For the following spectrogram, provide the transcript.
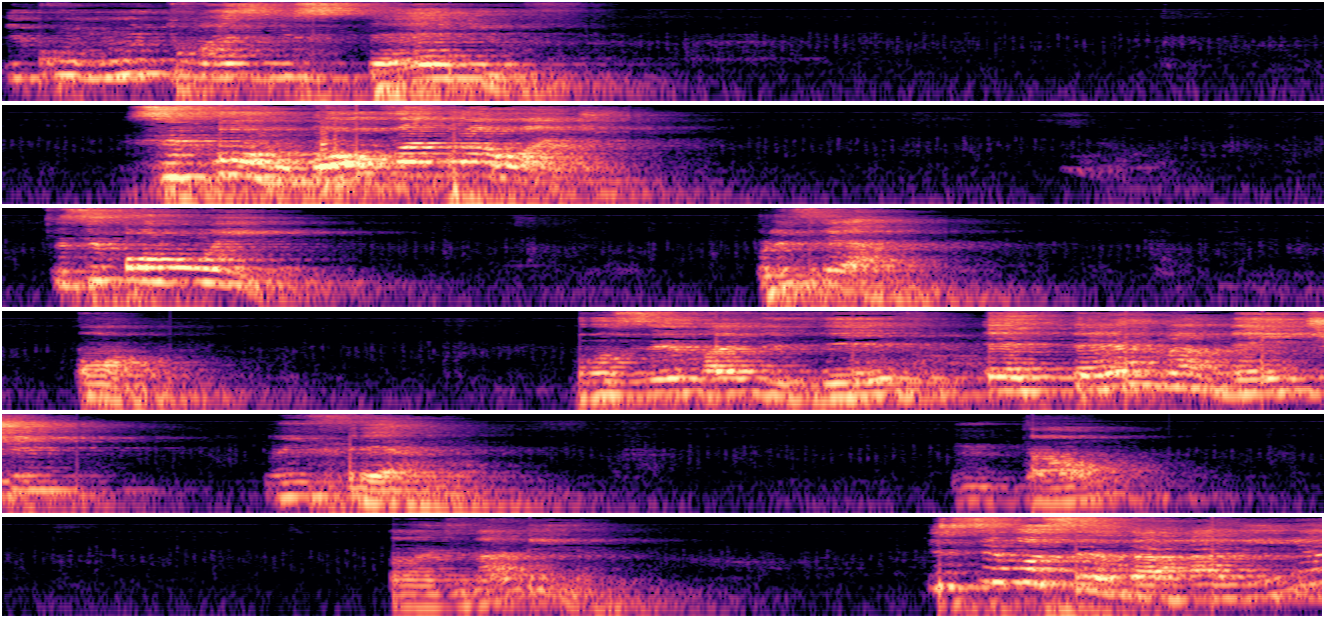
e com muito mais mistérios. Se for bom, vai para onde? E se for ruim? Para o inferno. Ponto. Você vai viver eternamente no inferno. Então, ande na linha. E se você andar na linha,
